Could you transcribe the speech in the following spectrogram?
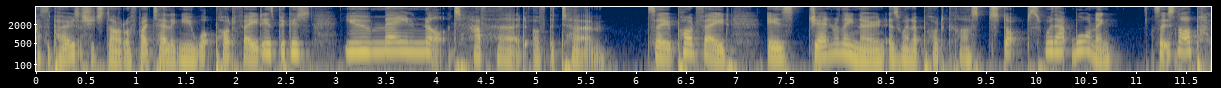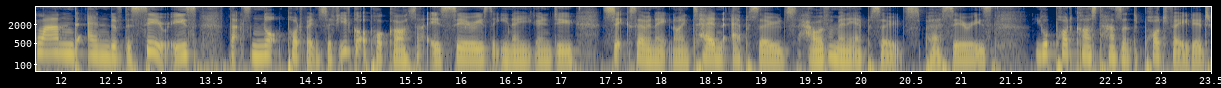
I suppose I should start off by telling you what pod fade is because you may not have heard of the term. So, pod fade is generally known as when a podcast stops without warning. So, it's not a planned end of the series. That's not pod fade. So, if you've got a podcast that is series that you know you're going to do six, seven, eight, nine, ten episodes, however many episodes per series, your podcast hasn't pod faded.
